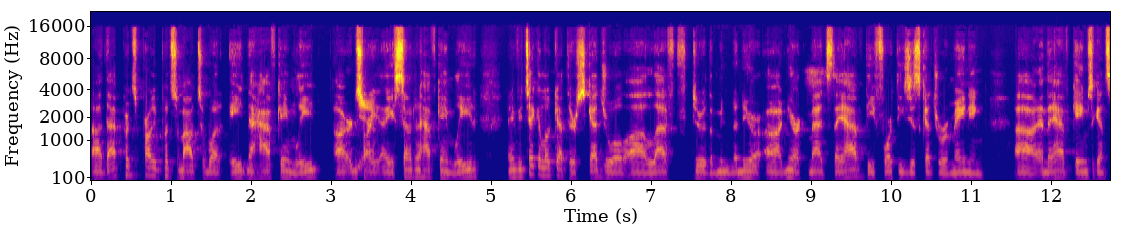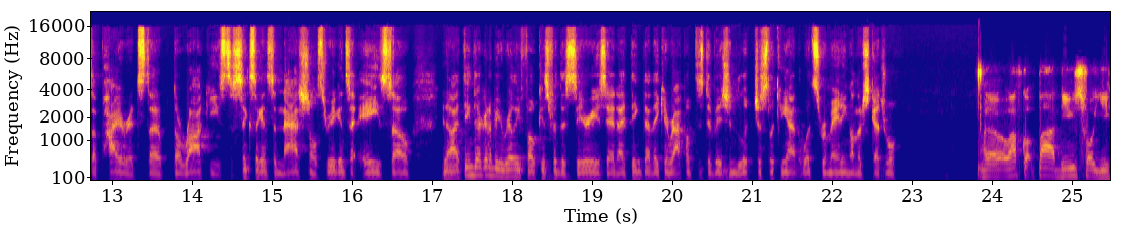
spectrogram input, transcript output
uh, that puts probably puts them out to what eight and a half game lead, uh, or yeah. sorry, a seven and a half game lead. And if you take a look at their schedule uh, left to the New York uh, New York Mets, they have the fourth easiest schedule remaining, uh, and they have games against the Pirates, the the Rockies, the six against the Nationals, three against the A's. So you know, I think they're going to be really focused for this series, and I think that they can wrap up this division. Look, just looking at what's remaining on their schedule. Uh, I've got bad news for you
